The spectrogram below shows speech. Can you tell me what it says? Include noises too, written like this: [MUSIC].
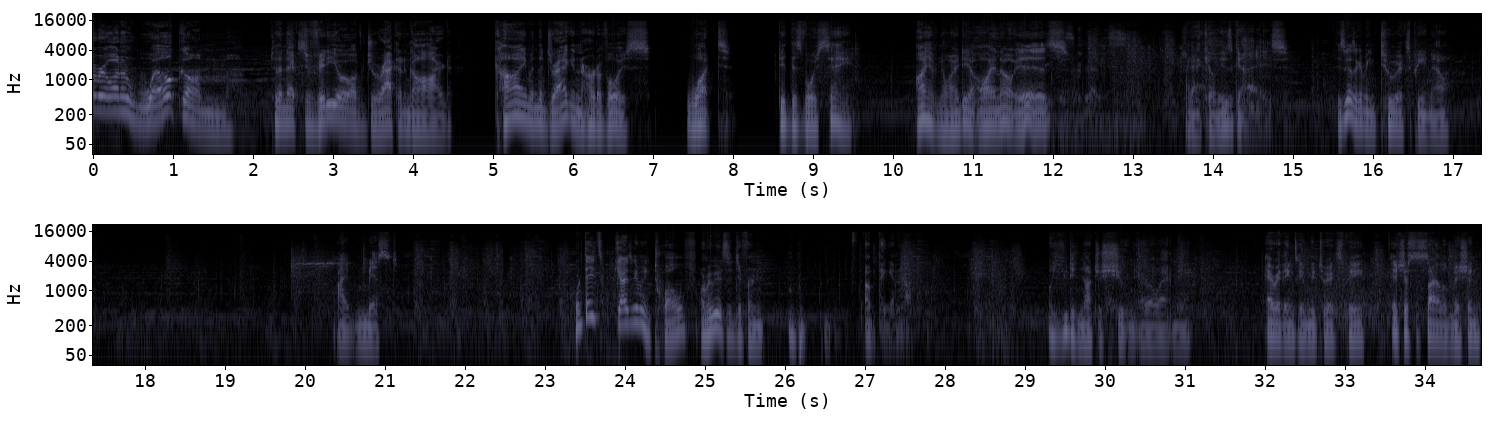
everyone, and welcome to the next video of Drakengard. Caim and the dragon heard a voice. What did this voice say? I have no idea. All I know is I gotta kill these guys. These guys are giving 2 XP now. I missed. Weren't these guys giving 12? Or maybe it's a different... I'm thinking. Oh, you did not just shoot an arrow at me. Everything's giving me 2 XP. It's just a style of mission.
